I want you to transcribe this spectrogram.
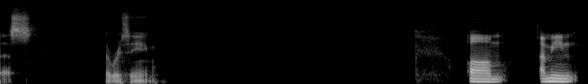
this that we're seeing um, I mean,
